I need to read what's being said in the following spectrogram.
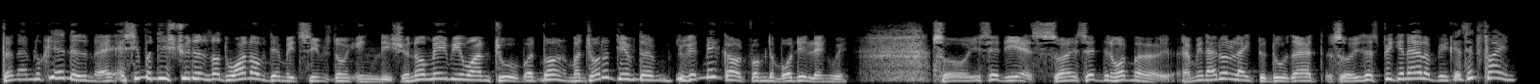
Then I'm looking at them. I see, but these students, not one of them, it seems, know English. You know, maybe one, two, but majority of them, you can make out from the body language. So he said, yes. So I said, then what, I mean, I don't like to do that. So he said, speak in Arabic. I said, fine.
